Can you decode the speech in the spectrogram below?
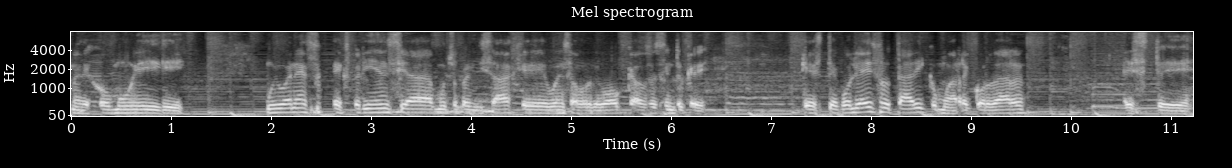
me dejó muy, muy buena experiencia, mucho aprendizaje, buen sabor de boca, o sea, siento que, que este, volví a disfrutar y como a recordar este,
